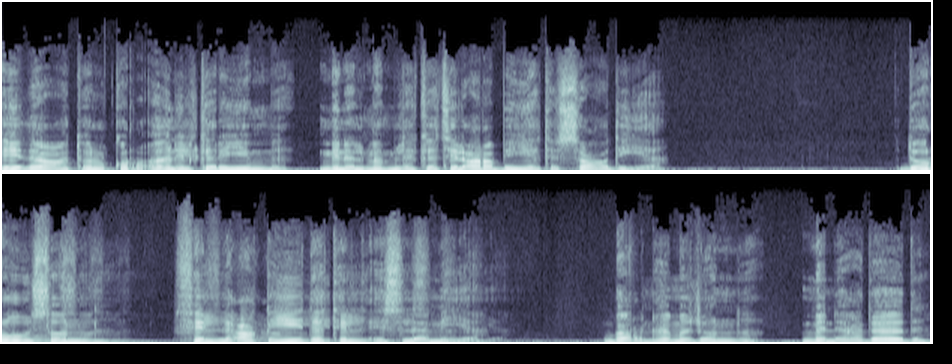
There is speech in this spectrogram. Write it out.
إذاعة القرآن الكريم من المملكة العربية السعودية. دروس في العقيدة الإسلامية. برنامج من إعداد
